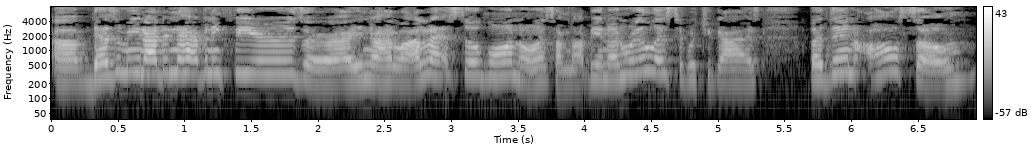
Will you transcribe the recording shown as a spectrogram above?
Um, doesn't mean I didn't have any fears or, I, you know, I had a lot of that still going on. So I'm not being unrealistic with you guys. But then also,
